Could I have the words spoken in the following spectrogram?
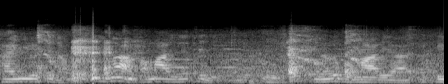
ခိုင်ကြီးပဲဖြစ်တာပေါ့။ဒီမှာဗမာတွေလည်းဖြစ်နေတယ်။ကျွန်တော်တို့ဗမာတွေကအခု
